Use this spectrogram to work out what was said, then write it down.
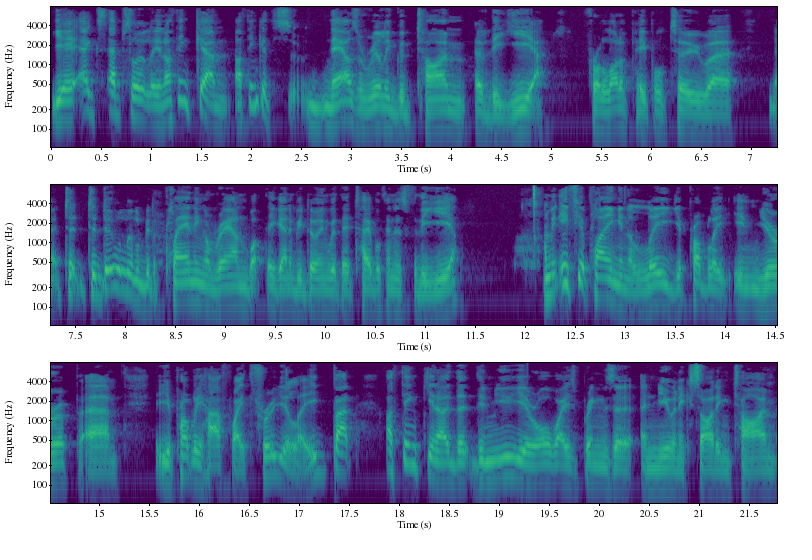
Yeah, ex- absolutely. And I think um, I think it's now's a really good time of the year for a lot of people to, uh, you know, to to do a little bit of planning around what they're going to be doing with their table tennis for the year. I mean, if you're playing in a league, you're probably in Europe. Um, you're probably halfway through your league, but I think you know the, the new year always brings a, a new and exciting time,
